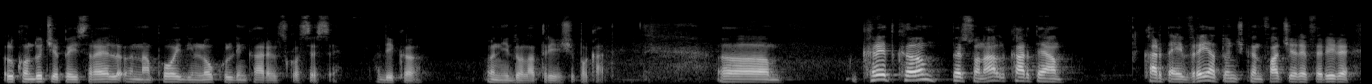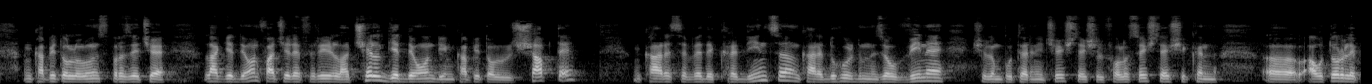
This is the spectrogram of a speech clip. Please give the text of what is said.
îl conduce pe Israel înapoi din locul din care îl scosese, adică în idolatrie și păcat. Uh, cred că, personal, cartea, cartea Evrei, atunci când face referire în capitolul 11 la Gedeon, face referire la cel Gedeon din capitolul 7, în care se vede credință, în care Duhul Dumnezeu vine și îl împuternicește și îl folosește și când uh, autorul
